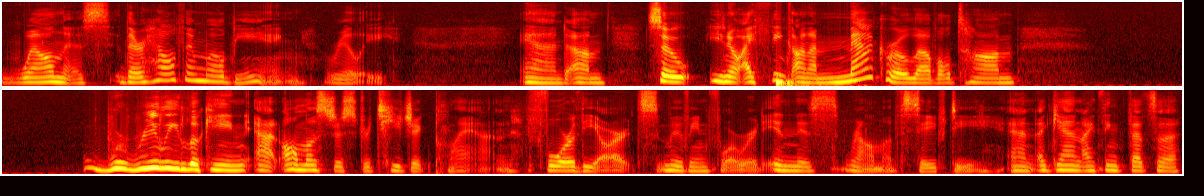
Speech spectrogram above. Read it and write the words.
wellness their health and well-being really. And um, so you know i think on a macro level tom we're really looking at almost a strategic plan for the arts moving forward in this realm of safety. And again, I think that's a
